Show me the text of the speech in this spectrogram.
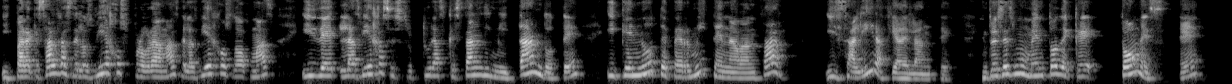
y para que salgas de los viejos programas, de los viejos dogmas y de las viejas estructuras que están limitándote y que no te permiten avanzar y salir hacia adelante. Entonces es momento de que tomes, ¿eh?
